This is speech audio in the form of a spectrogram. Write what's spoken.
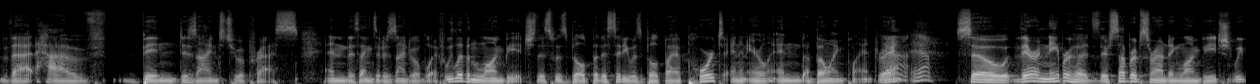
that have been designed to oppress and the things that are designed to uplift. We live in Long Beach. This was built, but this city was built by a port and an airline and a Boeing plant, right? Yeah, yeah. So there are neighborhoods, there are suburbs surrounding Long Beach. We,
